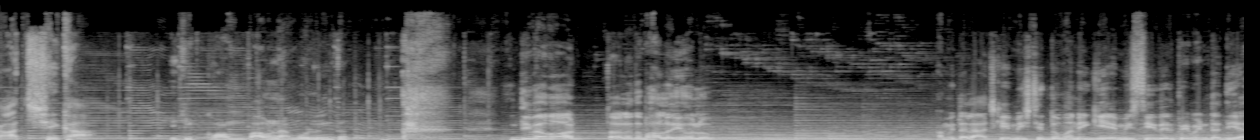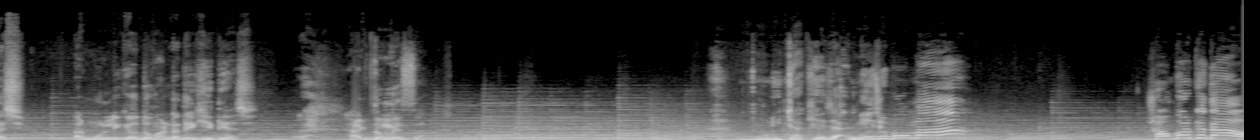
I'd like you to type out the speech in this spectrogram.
কাজ শেখা। এ কি কম পাও না বলুন তো? দিবাকর তাহলে তো ভালোই হলো। আমি তাহলে আজকে মিষ্টির দোকানে গিয়ে মিস্ত্রিদের পেমেন্টটা দিয়ে আসি। আর মুরলিকেও দোকানটা দেখিয়ে দিয়ে আসি। একদম মেজা মুড়িটা খেয়ে যা। মেজ বৌমা শঙ্করকে দাও।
